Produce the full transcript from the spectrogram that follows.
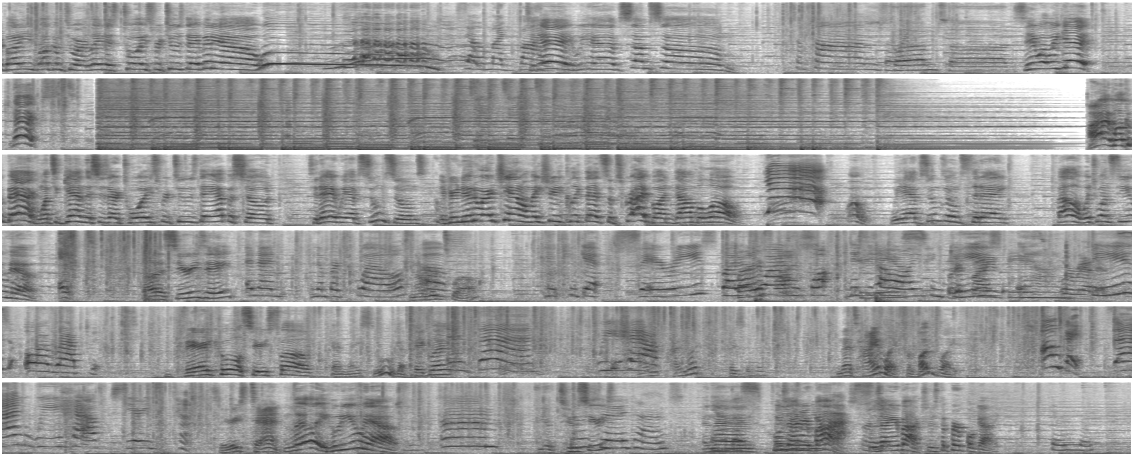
everybody, welcome to our latest Toys for Tuesday video. Woo! so much fun. Today we have Samsung. Some some Some, some. See what we get next. Once again, this is our Toys for Tuesday episode. Today we have Tsum Tsums. If you're new to our channel, make sure you click that subscribe button down below. Yeah! Whoa, we have Tsum Tsums today. Bella, which ones do you have? Eight. Uh, Series 8, And then number 12. number of- 12. You can get fairies, butterflies. Butterflies, Well, this is how all you can Butterflies, bees, bees, and or rabbits. bees or rabbits. Very cool, Series 12. Got nice, ooh, we got Piglet. And then we have, Heimlich? Did I say that? And that's Heimlich from Bug's Life. okay, then we have series 10. Series 10. Lily, who do you have? Um, You have two series? series 10. And and then, who's on on your box? box? Who's on your box? Who's the purple guy? Eeyore.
